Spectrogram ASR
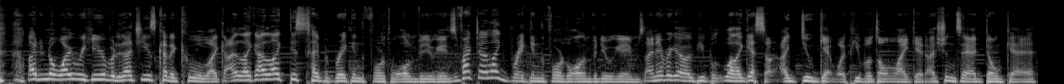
I don't know why we're here, but it actually is kind of cool. Like I like I like this type of breaking the fourth wall in video games. In fact, I like breaking the fourth wall in video games. I never get why people. Well, I guess I, I do get why people don't like it. I shouldn't say I don't get it.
